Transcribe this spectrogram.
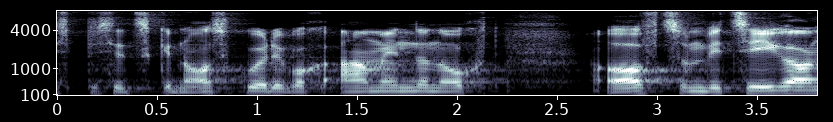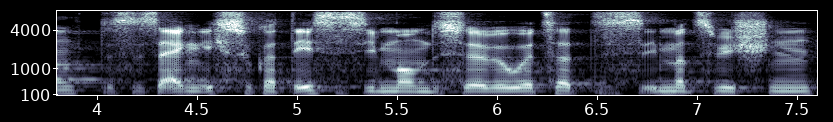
ist bis jetzt genauso gut, ich wach einmal in der Nacht auf zum WC gegangen. Das ist eigentlich sogar das ist immer um dieselbe Uhrzeit. Das ist immer zwischen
